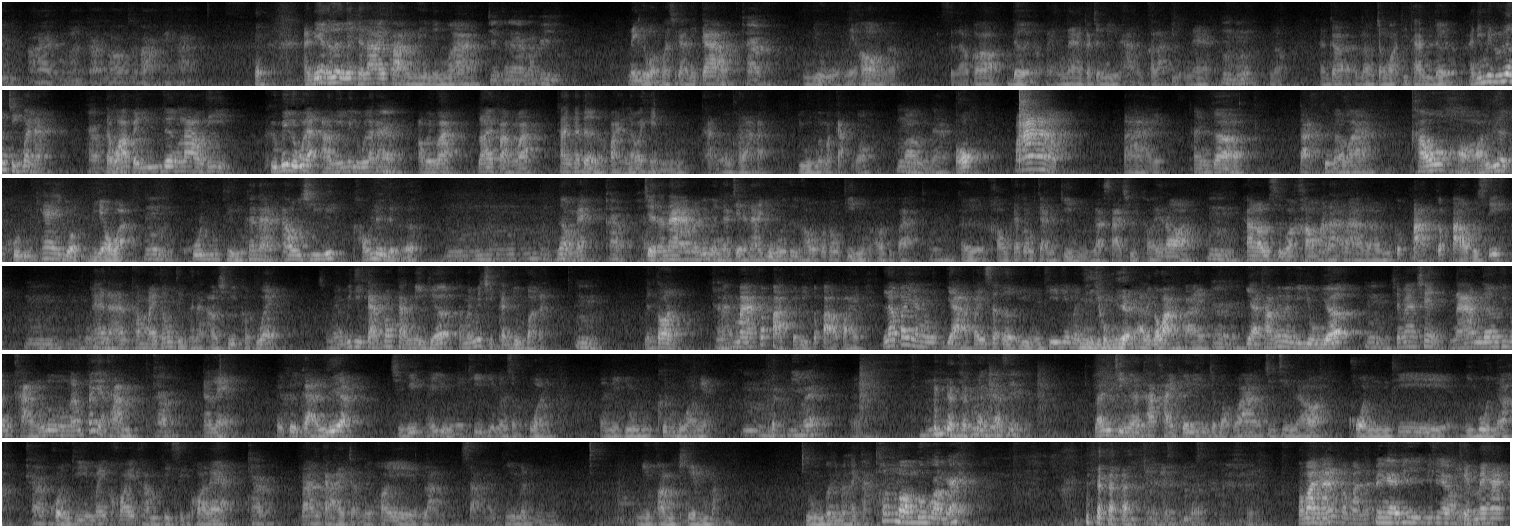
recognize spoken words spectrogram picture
ยุงตายเพราะมันกัดเราจะบาปไหมครับอันเนี้ยเรื่องนี้จะเล่าให้ฟังทีหนึ่งว่า เจตนาครับพี่ ในหลวงรัชกาลที่ครับ9อยู่ในห้องเนาะเสร็จแล้วก็เดินออกไปข้างหน้าก็จะมีทางองคลักษ์อยู่ข้างหน้าอือฮึเนาะแล้วก็หลังจังหวะที่ท่านเดิน อันนี้ไม่รู้เรื่องจริงป่ะนะครับแต่ว่าเป็นเรื่องเล่าที่คือไม่รู้แหละเอานี้ไม่รู้แล้วกันอ่าเอาเป็นว่าเล่าให้ฟังว่าท่านก็เดินออกไปแล้วก็เห็นฐานองครักษ์อะยุงก็มากัดเนาะอืมเป้าอยู่หน้าโต๊ะป้าบตายท่านก็ตัดขึ้นมาว่า เขาขอเลือดคุณแค่หยดเดียวอะอืมคุณถึงขนาดเอาชีวิตเขาเลยเหรออืมนึกออกไหมครับเจตนามันไม่เหมือนกันเจตนายุงก็คือเขาก็ต้องกินของเขาถูกป่ะอืมเออเขาแค่ต้องการกินรักษาชีวิตเขาให้รอด อืมถ้าเรารู้สึกว่าเขามาละลานเราก็ปัดก็เป่าไปสิอืมอืมแค่นั้นทำไมต้องถึงขนาดเอาชีวิตเขาด้วยใช่ไหมวิธีการป้องกันมีอีกเยอะทำไมไม่ฉีดกันยุงก่อนอะ อืมเป็นต้น ใช่ไหมมาก็ปัดไปดีก็เป่าไป แล้วก็ยังอย่าไปเสอะอยู่ในที่ที่มันมียุงเยอะอะไรก็ว่างไปเอออย่าทำให้มันมียุงเยอะอืมใช่ไหมเช่น น้ำเดิมที่มันขังลูกน้ำก็อย่าทำครับนั่นแหละ ก็คือการเลือกชีวิตให้อยู่ในที่ที่มันสมควรนั่นเนี่ยยุงขึ้นหัวเนี้ยอืมมีไหมเอออืมจะพูดอย่างนั้นสิแล้วจริงๆอะถ้าใครเคยได้ยินจะบอกว่าจริง ๆ แล้วอะคนที่มีบุญนะครับคนที่ไม่ค่อยทำผิดสิ่งข้อแรกครับร่างกายจะไม่ค่อยหลั่งสารที่มัน มีความเค็มอะยุงก็จะไม่ค่อยกัดทดลองดูก่อนไหมประมาณนั้นประมาณนั้น เป็นไงพี่พี่เดียวเค็มไหมฮะ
